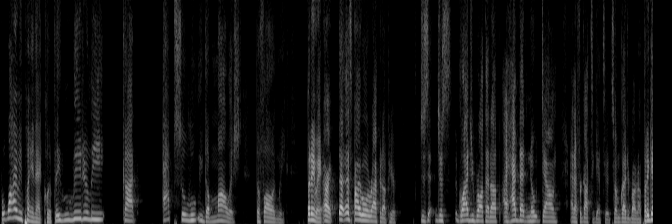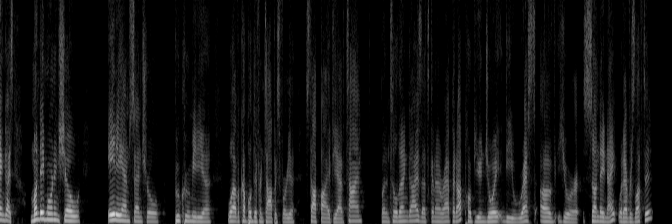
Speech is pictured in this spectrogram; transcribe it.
But why are we playing that clip? They literally got absolutely demolished the following week. But anyway, all right, that, that's probably we'll wrap it up here. Just just glad you brought that up. I had that note down and I forgot to get to it, so I'm glad you brought it up. But again, guys, Monday morning show, 8 a.m. Central, Boo Crew Media. We'll have a couple different topics for you. Stop by if you have time. But until then, guys, that's to wrap it up. Hope you enjoy the rest of your Sunday night, whatever's left of it.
